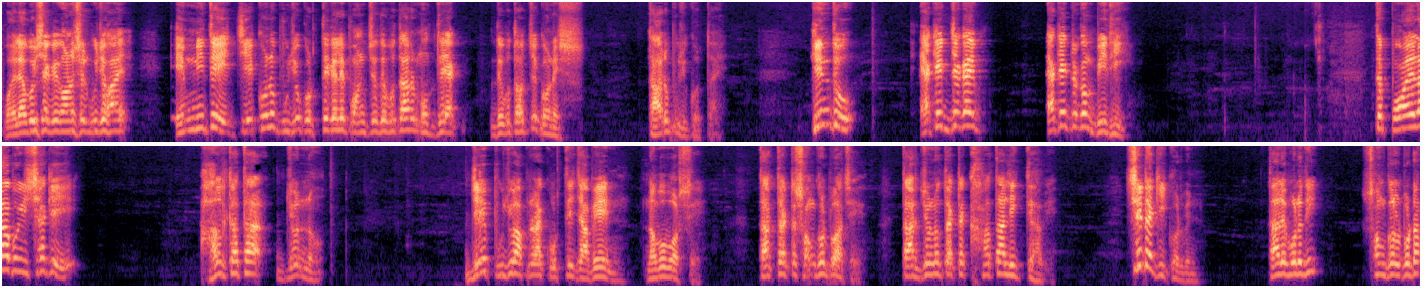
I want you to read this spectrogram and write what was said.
পয়লা বৈশাখে গণেশের পুজো হয়। এমনিতে যে কোনো পুজো করতে গেলে পঞ্চদেবতার মধ্যে এক দেবতা হচ্ছে গণেশ। তারও পুজো করতে হয়। কিন্তু এক এক জায়গায় এক এক রকম বিধি। তো পয়লা বৈশাখে হালকাতার জন্য যে পুজো আপনারা করতে যাবেন নববর্ষে, তার তো একটা সংকল্প আছে, তার জন্য তো একটা খাতা লিখতে হবে। সেটা কি করবেন? তাহলে বলে দিই, সংকল্পটা।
